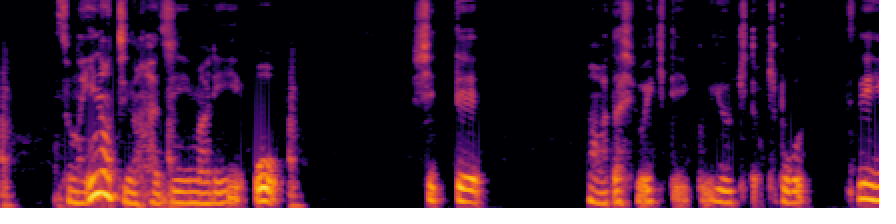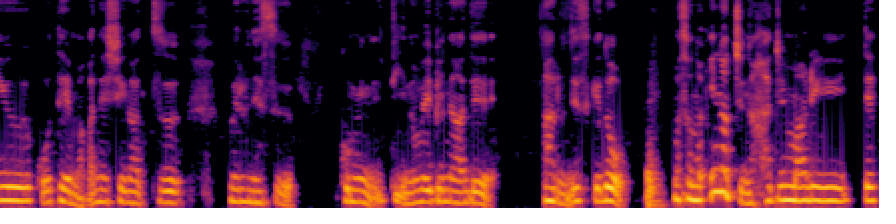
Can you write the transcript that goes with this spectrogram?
日、その命の始まりを知ってまあ、私を生きていく勇気と希望っていうこうテーマがね、4月ウェルネスコミュニティのウェビナーであるんですけど、まあ、その命の始まりって、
